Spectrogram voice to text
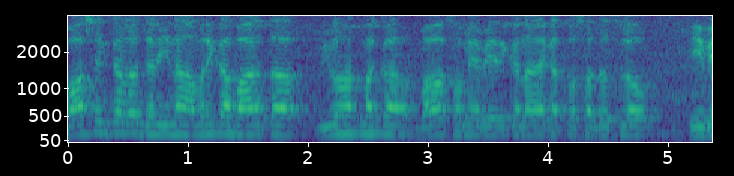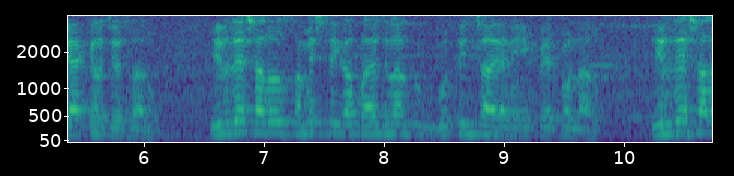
వాషింగ్టన్లో జరిగిన అమెరికా భారత వ్యూహాత్మక భాగస్వామ్య వేదిక నాయకత్వ సదస్సులో ఈ వ్యాఖ్యలు చేశారు. ఇరు దేశాలు సమిష్టిగా ప్రయోజనాలు గుర్తించాయని పేర్కొన్నారు. ఇరు దేశాల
